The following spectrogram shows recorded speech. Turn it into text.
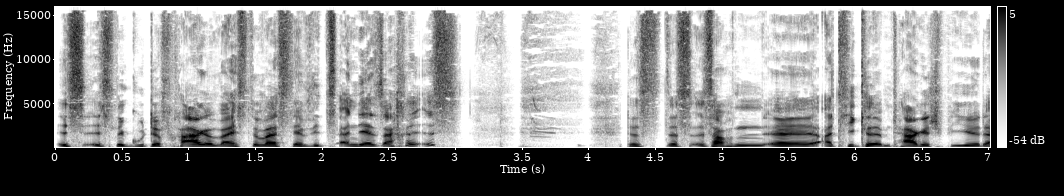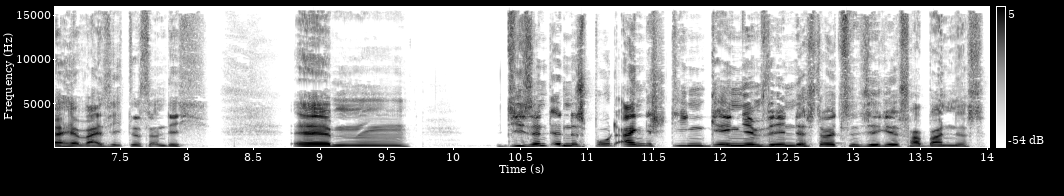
ist, ist eine gute Frage. Weißt du, was der Witz an der Sache ist? Das, das ist auch ein äh, Artikel im Tagesspiel, daher weiß ich das und ich. Ähm, die sind in das Boot eingestiegen gegen den Willen des Deutschen Segelverbandes.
